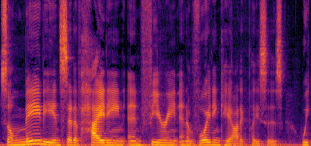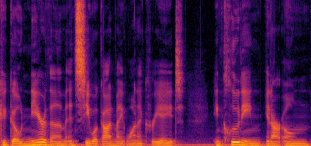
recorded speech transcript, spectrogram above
So maybe instead of hiding and fearing and avoiding chaotic places, we could go near them and see what God might want to create, including in our own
